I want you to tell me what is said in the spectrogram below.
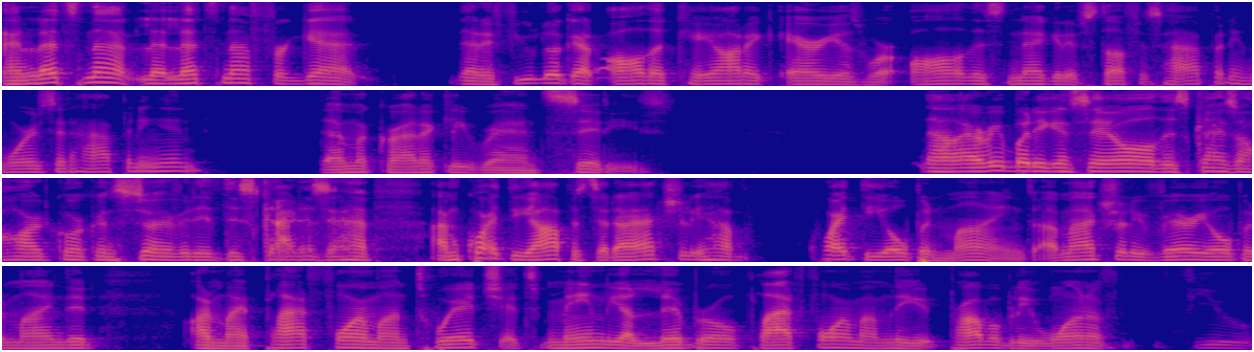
And let's not let, let's not forget that if you look at all the chaotic areas where all this negative stuff is happening, where is it happening in? democratically ran cities. Now, everybody can say, oh, this guy's a hardcore conservative. This guy doesn't have. I'm quite the opposite. I actually have quite the open mind. I'm actually very open minded on my platform on Twitch. It's mainly a liberal platform. I'm the probably one of few,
